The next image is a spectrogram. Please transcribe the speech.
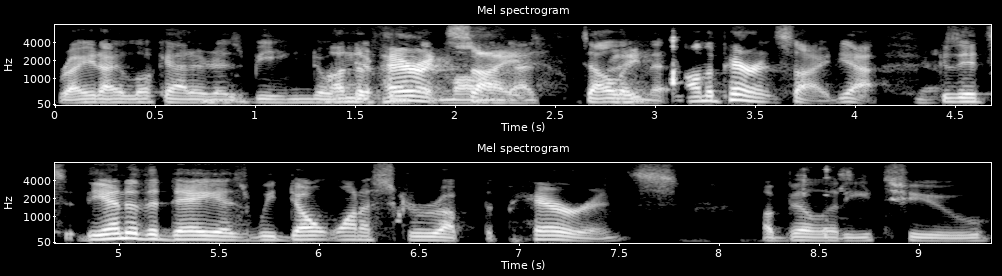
Right. I look at it as mm-hmm. being no On the parent side, selling right? that on the parent side. Yeah. Yeah. Because it's the end of the day is we don't want to screw up the parents' ability to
